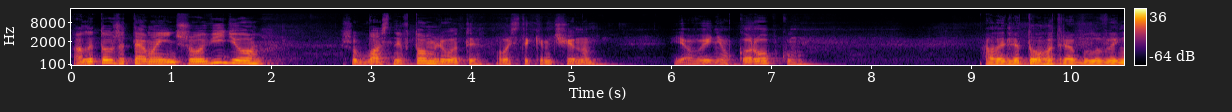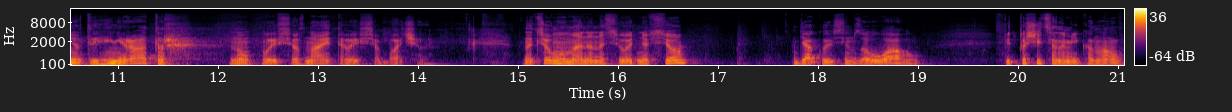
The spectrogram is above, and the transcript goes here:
Але то вже тема іншого відео. Щоб вас не втомлювати, ось таким чином я вийняв коробку. Але для того треба було виняти генератор. Ну, ви все знаєте, ви все бачили. На цьому в мене на сьогодні все. Дякую всім за увагу. Підпишіться на мій канал,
